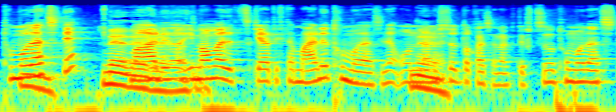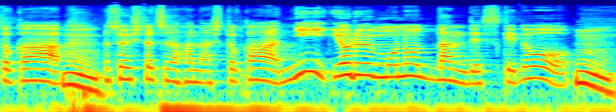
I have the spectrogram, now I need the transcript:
友達ね,ね、周りの今まで付き合ってきた周りの友達ね。女の人とかじゃなくて普通の友達とか、ね、そういう人たちの話とかによるものなんですけど、うん、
